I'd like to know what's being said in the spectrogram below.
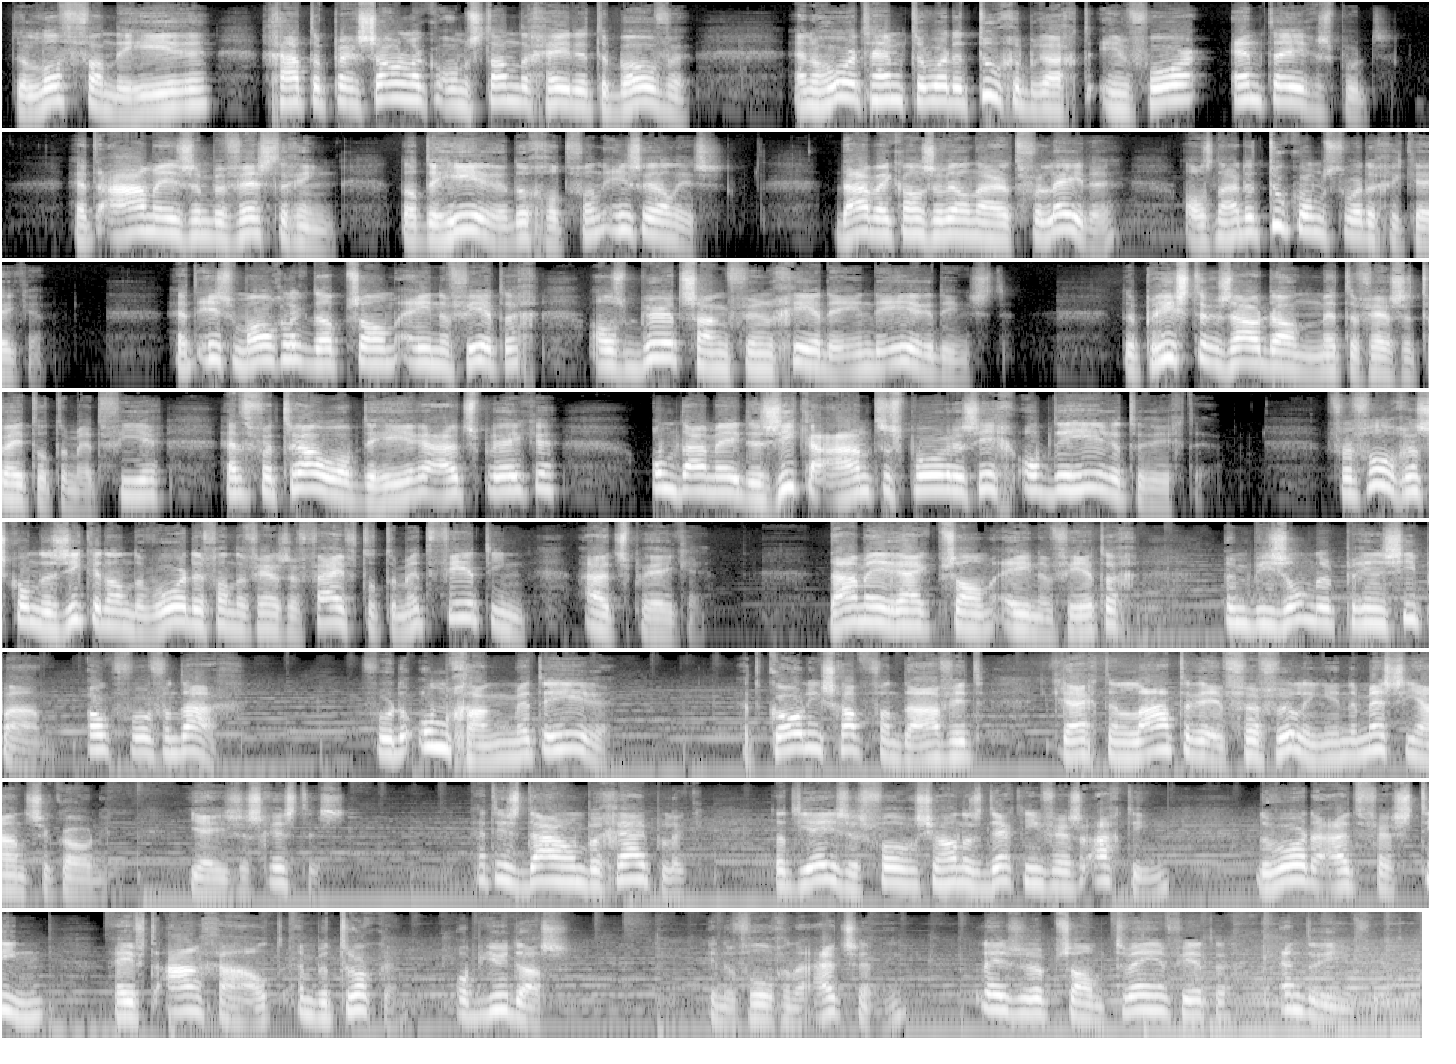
De lof van de Heere gaat de persoonlijke omstandigheden te boven en hoort hem te worden toegebracht in voor- en tegenspoed. Het amen is een bevestiging dat de Heere de God van Israël is. Daarbij kan zowel naar het verleden als naar de toekomst worden gekeken. Het is mogelijk dat Psalm 41 als beurtzang fungeerde in de eredienst. De priester zou dan met de versen 2 tot en met 4 het vertrouwen op de Heere uitspreken, om daarmee de zieken aan te sporen zich op de Heere te richten. Vervolgens kon de zieke dan de woorden van de versen 5 tot en met 14 uitspreken. Daarmee reikt Psalm 41 een bijzonder principe aan, ook voor vandaag, voor de omgang met de Heere. Het koningschap van David krijgt een latere vervulling in de Messiaanse koning, Jezus Christus. Het is daarom begrijpelijk dat Jezus volgens Johannes 13, vers 18 de woorden uit vers 10 heeft aangehaald en betrokken op Judas. In de volgende uitzending lezen we Psalm 42 en 43.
